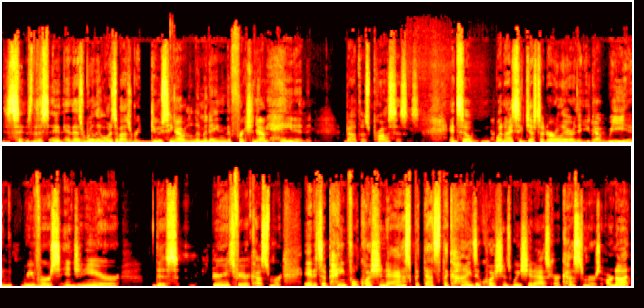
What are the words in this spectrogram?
this. And that's really what it was about: is reducing yep. or eliminating the friction yep. that we hated about those processes. And so when I suggested earlier that you can re- reverse engineer this experience for your customer, and it's a painful question to ask, but that's the kinds of questions we should ask our customers are not,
